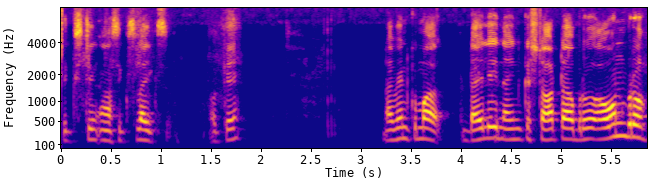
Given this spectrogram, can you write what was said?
Sixteen six likes. Okay. Naveen Kumar daily నైన్కి స్టార్ట్ ఆ బ్రో? అవును బ్రో.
